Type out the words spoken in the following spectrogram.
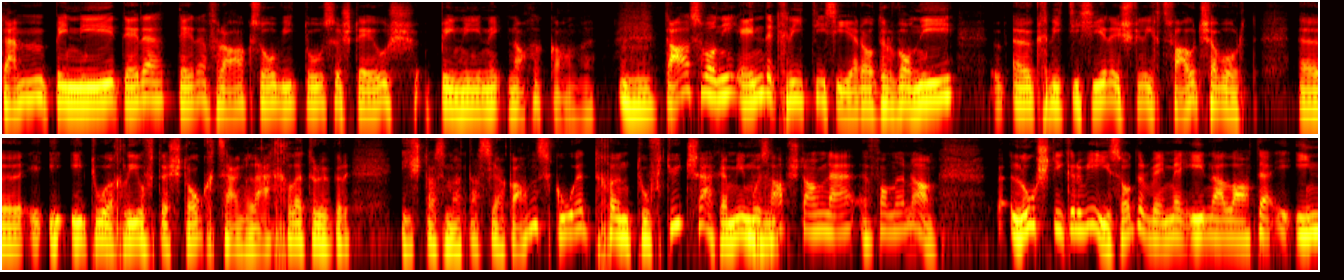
Dem bin ich, dieser, dieser Frage, so wie du sie stellst, bin ich nicht nachgegangen. Mhm. Das, was ich Ende kritisiere, oder was ich äh, kritisieren ist vielleicht das falsche Wort. Äh, ich, ich tue ein bisschen auf den Stock zu lächeln darüber, ist, dass man das ja ganz gut könnte auf Deutsch sagen. Man mhm. muss Abstand nehmen voneinander. Lustigerweise, oder? Wenn man in einen Laden rein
